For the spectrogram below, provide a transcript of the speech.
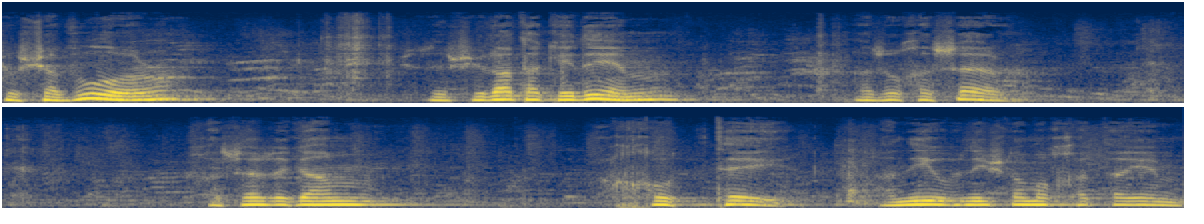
שהוא שבור, שזה שירת הכלים, אז הוא חסר. חסר זה גם חוטא, אני ובני שלמה חטאים,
